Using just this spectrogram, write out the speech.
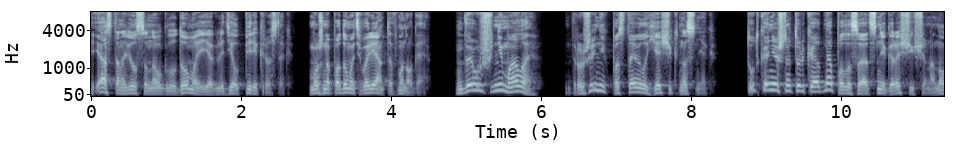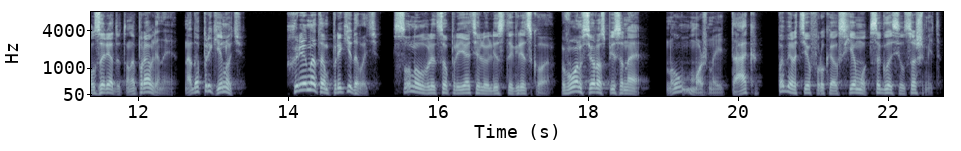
Я остановился на углу дома и оглядел перекресток. Можно подумать, вариантов много. «Да уж немало. Дружинник поставил ящик на снег. Тут, конечно, только одна полоса от снега расчищена, но заряды-то направленные. Надо прикинуть. Хрена там прикидывать. Сунул в лицо приятелю листы Грицко. Вон все расписано. Ну, можно и так. Повертев в руках схему, согласился Шмидт.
